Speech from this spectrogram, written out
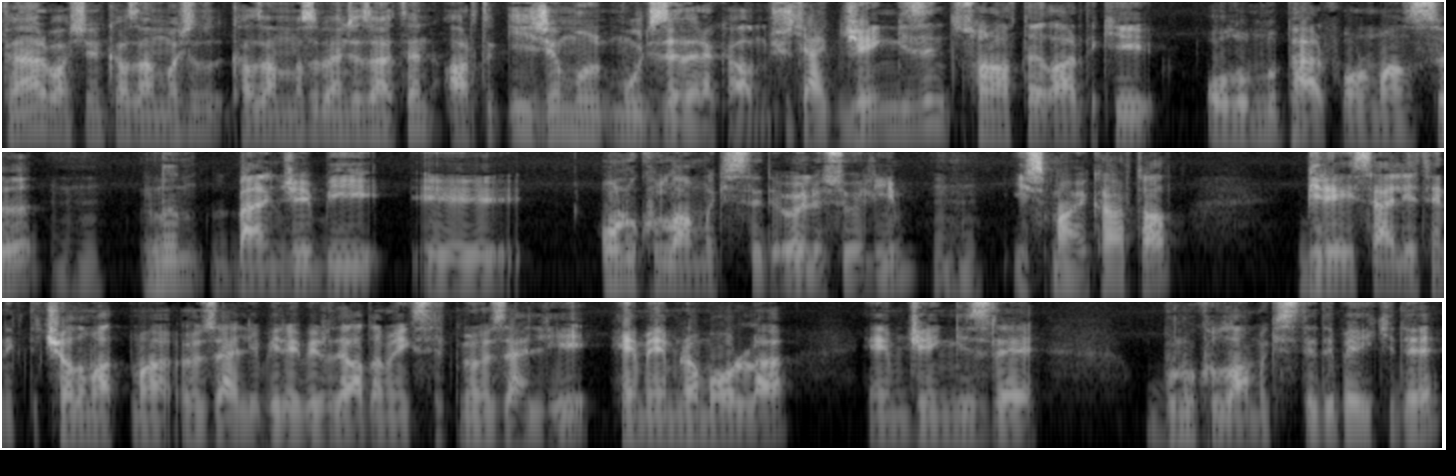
Fenerbahçe'nin kazanması kazanması bence zaten artık iyice mu- mucizelere kalmış. Yani Cengiz'in son haftalardaki olumlu performansının bence bir e, onu kullanmak istedi öyle söyleyeyim hı hı. İsmail Kartal. Bireysel yetenekli çalım atma özelliği birebir de adam eksiltme özelliği hem Emre Mor'la hem Cengiz'le bunu kullanmak istedi belki de.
